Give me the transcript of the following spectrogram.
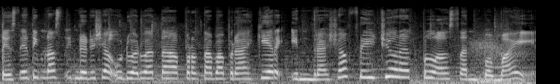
Tesnya Timnas Indonesia U22 tahap pertama berakhir, Indra Syafri coret belasan pemain.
